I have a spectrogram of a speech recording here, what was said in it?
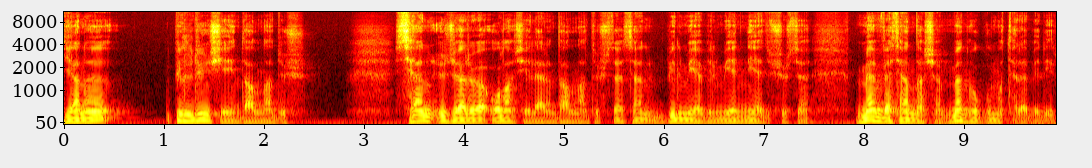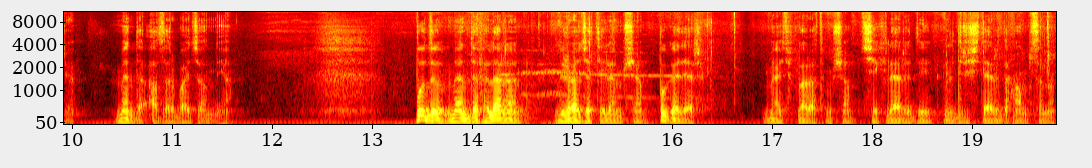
yəni bildiyin şeyin dalına düş. Sənin üzərə olan şeylərin dalına düş də, sən bilməyə-bilməyə niyə düşürsən? Mən vətəndaşam, mən hüququmu tələb edirəm. Mən də Azərbaycanlıyam. Budur, mən dəfələrlə müraciət eləmişəm. Bu qədər məktublar atmışam. Çekləridir, bildirişləridir hamısının.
